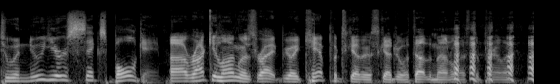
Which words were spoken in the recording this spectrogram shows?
to a New Year's Six bowl game? Uh, Rocky Long was right. BYU can't put together a schedule without the Mountain West. Apparently,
